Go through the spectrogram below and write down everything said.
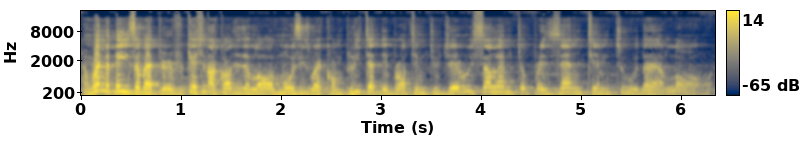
And when the days of her purification according to the law of Moses were completed, they brought him to Jerusalem to present him to their Lord.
